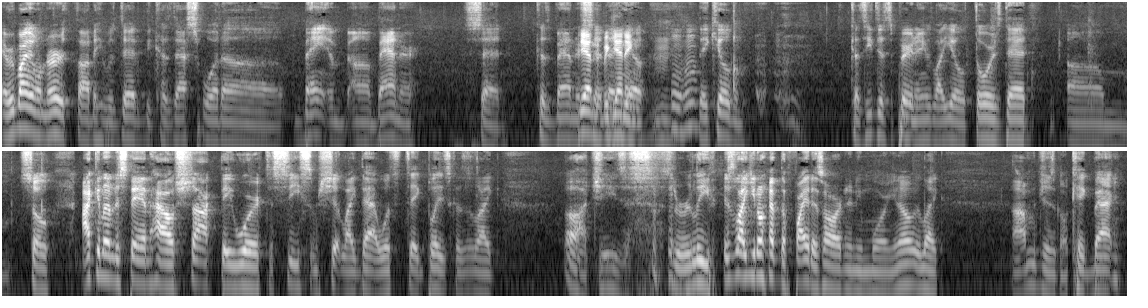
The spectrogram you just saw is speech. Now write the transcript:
Everybody on Earth thought he was dead because that's what uh, Ban- uh Banner said. Because Banner yeah in said the beginning that, yo, Mhm. they killed him because he disappeared and he was like, "Yo, Thor's dead." Um, so I can understand how shocked they were to see some shit like that was to take place because it's like, oh Jesus, it's a relief. It's like you don't have to fight as hard anymore. You know, like I'm just gonna kick back.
